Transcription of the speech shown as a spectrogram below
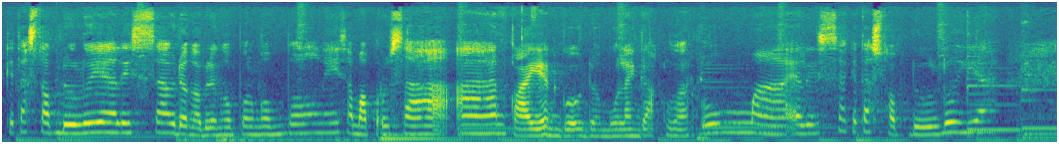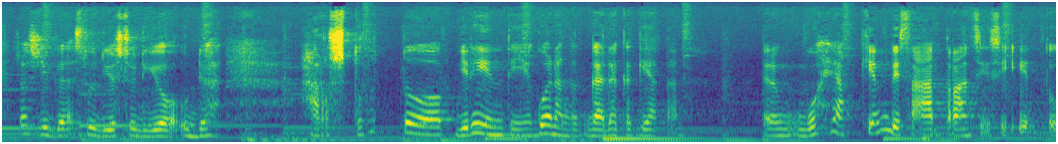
kita stop dulu ya Elisa. Udah nggak boleh ngumpul-ngumpul nih sama perusahaan. Klien gue udah mulai nggak keluar rumah. Elisa kita stop dulu ya. Terus juga studio-studio udah harus tutup. Jadi intinya gue nggak ada kegiatan dan gue yakin di saat transisi itu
